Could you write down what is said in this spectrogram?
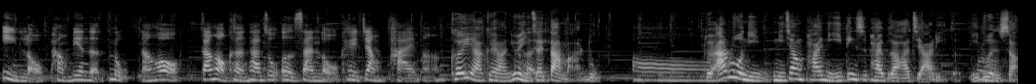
一楼旁边的路，然后刚好可能他住二三楼，可以这样拍吗？可以啊，可以啊，因为你在大马路。哦，对啊，如果你你这样拍，你一定是拍不到他家里的，理论上，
